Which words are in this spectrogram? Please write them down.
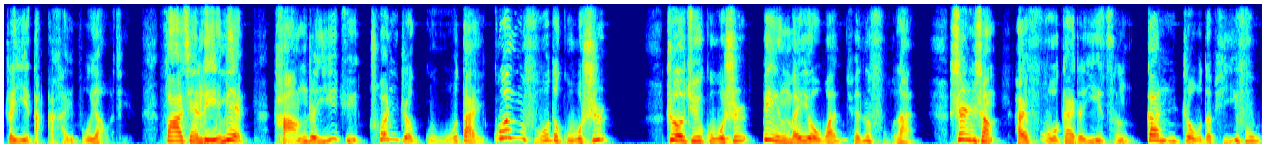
这一打开不要紧，发现里面躺着一具穿着古代官服的古尸。这具古尸并没有完全腐烂，身上还覆盖着一层干皱的皮肤，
